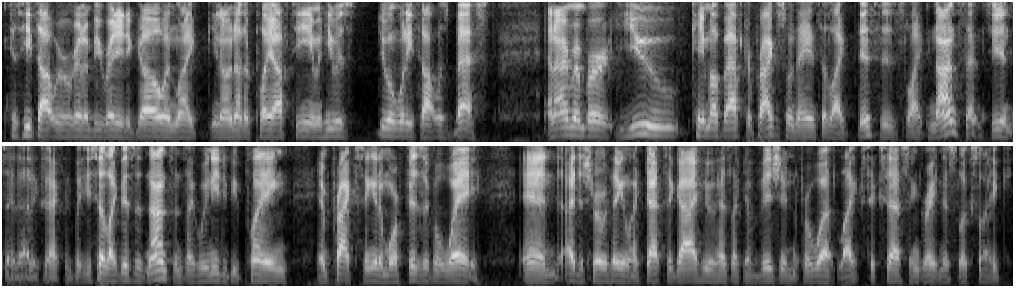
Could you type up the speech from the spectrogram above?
because he thought we were going to be ready to go and like you know another playoff team, and he was doing what he thought was best. And I remember you came up after practice one day and said, like, this is like nonsense. You didn't say that exactly, but you said, like, this is nonsense. Like, we need to be playing and practicing in a more physical way. And I just remember thinking, like, that's a guy who has like a vision for what like success and greatness looks like.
